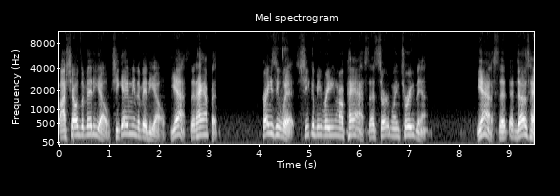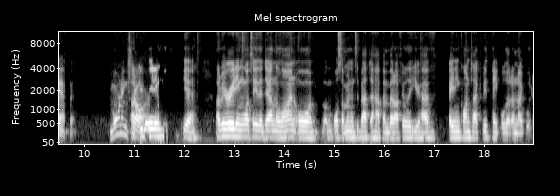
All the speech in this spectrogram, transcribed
I showed the video. She gave me the video. Yes, it happened. Crazy witch. She could be reading my past. That's certainly true then. Yes, that, that does happen. Morning Star. reading, yeah. I'll be reading what's either down the line or or something that's about to happen. But I feel that you have been in contact with people that are no good,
